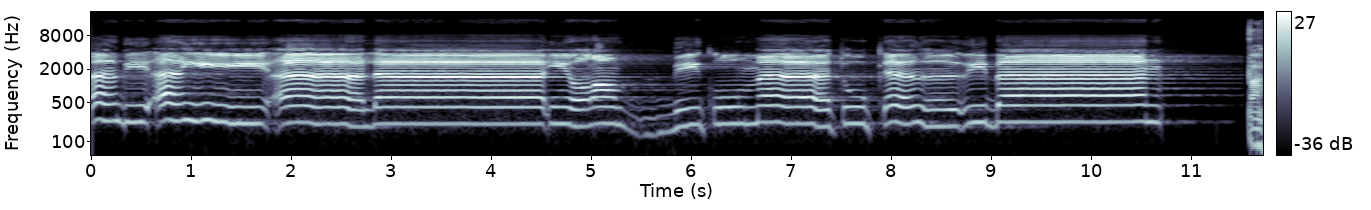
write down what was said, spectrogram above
فبأي آلاء ربكما تكذبان Pa,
